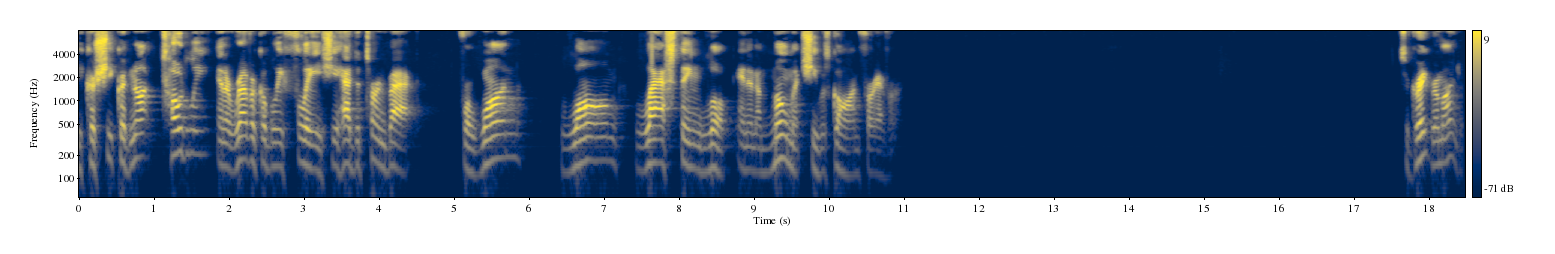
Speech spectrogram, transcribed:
Because she could not totally and irrevocably flee, she had to turn back for one long, lasting look, and in a moment she was gone forever. It's a great reminder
